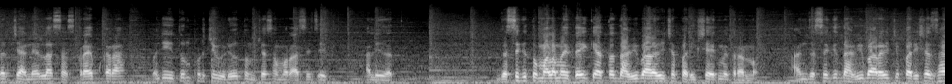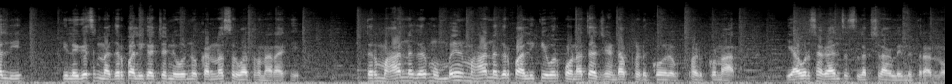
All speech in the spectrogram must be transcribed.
तर चॅनलला सबस्क्राईब करा. म्हणजे इथून पुढचे व्हिडिओ तुमच्यासमोर असेच येत आले जातील जसं की तुम्हाला माहीत आहे की आता दहावी बारावीच्या परीक्षा आहेत मित्रांनो. आणि जसं की दहावी बारावीची परीक्षा झाली की लगेच नगरपालिकाच्या निवडणुकांना सुरुवात होणार आहे. तर महानगर मुंबई महानगरपालिकेवर कोणाचा झेंडा फडकव फडकवणार? यावर सगळ्यांचंच लक्ष लागलं मित्रांनो.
